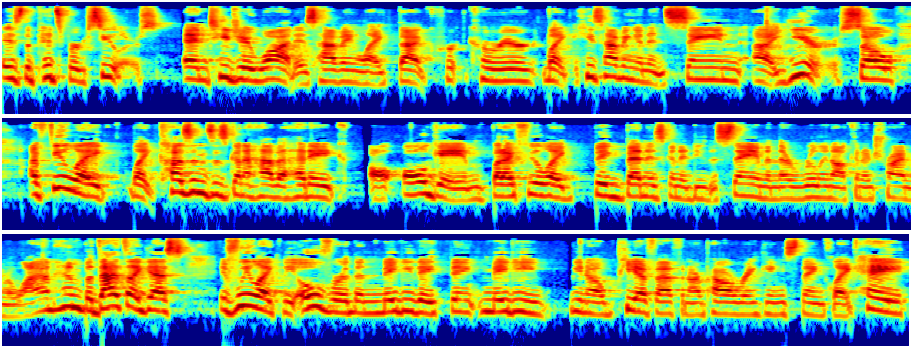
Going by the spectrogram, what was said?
is the Pittsburgh Steelers, and T.J. Watt is having like that career, like he's having an insane uh, year. So I feel like like Cousins is going to have a headache all, all, game, but I feel like Big Ben is going to do the same, and they're really not going to try and rely on him. But that's I guess if we like the over, then maybe they think maybe you know PFF and our power rankings think like, hey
